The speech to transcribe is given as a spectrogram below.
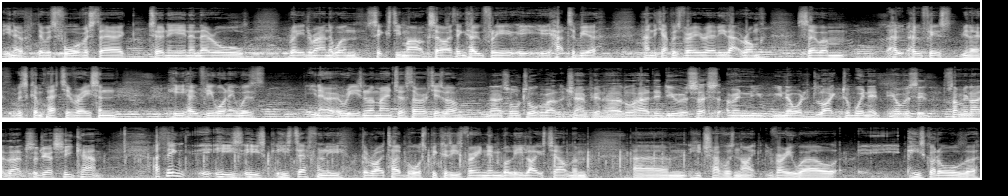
you know, there was four of us there turning in, and they're all rated around the 160 mark. So I think hopefully it, it had to be a handicap was very rarely that wrong. So um, ho- hopefully it's you know it was a competitive race, and he hopefully won it with you know a reasonable amount of authority as well. Now let's all talk about the champion hurdle. How did you assess? I mean, you, you know what it's like to win it. Obviously, something like that suggests he can. I think he's he's he's definitely the right type of horse because he's very nimble. He likes Cheltenham. Um, he travels night very well he's got all the,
